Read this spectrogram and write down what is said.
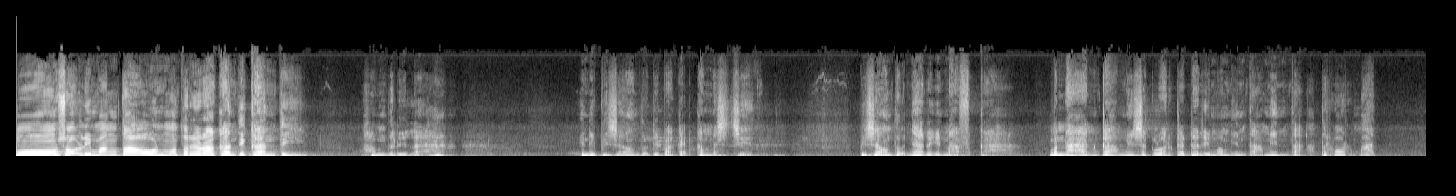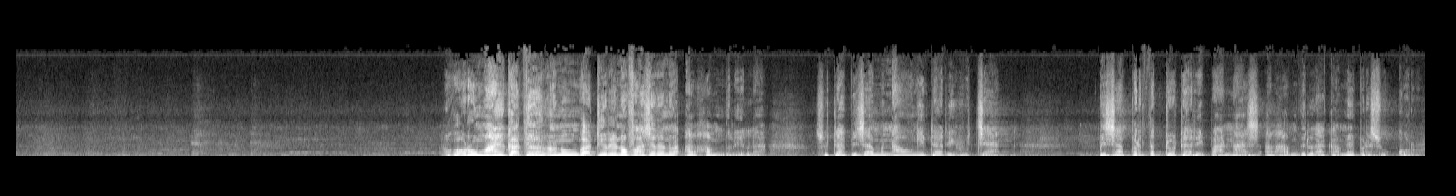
Mosok limang tahun motornya ganti-ganti. Alhamdulillah. Ini bisa untuk dipakai ke masjid. Bisa untuk nyari nafkah menahan kami sekeluarga dari meminta-minta. Terhormat. Kok rumahnya gak anu gak direnovasi, renovasi. Alhamdulillah sudah bisa menaungi dari hujan, bisa berteduh dari panas. Alhamdulillah kami bersyukur.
